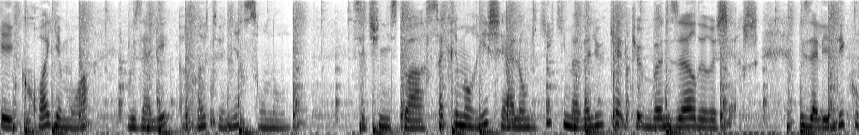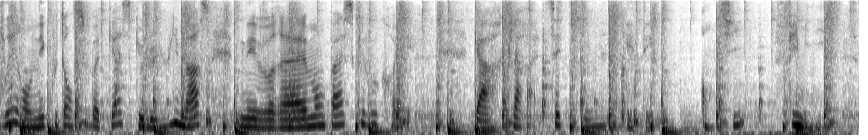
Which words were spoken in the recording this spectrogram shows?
et croyez-moi, vous allez retenir son nom. C'est une histoire sacrément riche et alambiquée qui m'a valu quelques bonnes heures de recherche. Vous allez découvrir en écoutant ce podcast que le 8 mars n'est vraiment pas ce que vous croyez. Car Clara Zetkin était anti-féministe.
